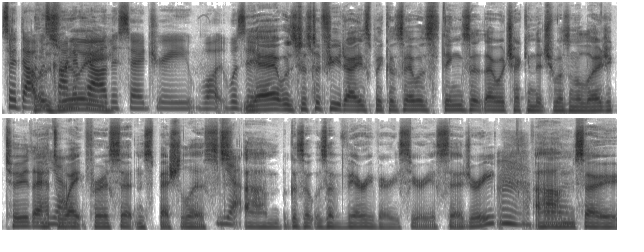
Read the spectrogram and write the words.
So that was, was kind of how the surgery was. Was it? yeah, it was just a few days because there was things that they were checking that she wasn't allergic to. They had Yeah. to wait for a certain specialist Yeah. um, because it was a very, very serious surgery. Mm, Um, so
